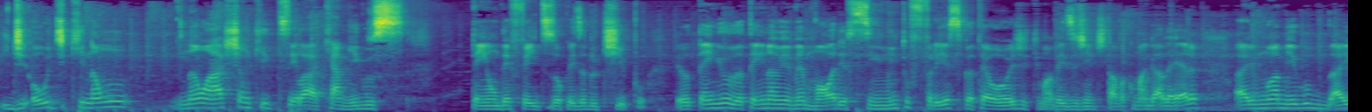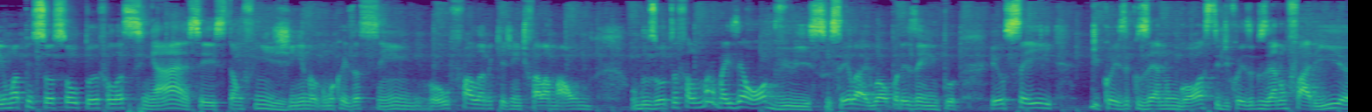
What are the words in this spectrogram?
de- ou de que não, não acham que, sei lá, que amigos tenham defeitos ou coisa do tipo. Eu tenho, eu tenho na minha memória, assim, muito fresco até hoje, que uma vez a gente tava com uma galera, aí um amigo, aí uma pessoa soltou e falou assim, ah, vocês estão fingindo alguma coisa assim, ou falando que a gente fala mal um, um dos outros, eu falo, mano, mas é óbvio isso, sei lá, igual, por exemplo, eu sei de coisa que o Zé não gosta de coisa que o Zé não faria.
